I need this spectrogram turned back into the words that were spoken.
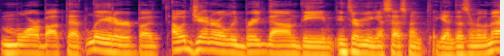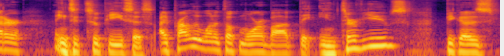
more about that later, but I would generally break down the interviewing assessment. Again, doesn't really matter into two pieces. I probably want to talk more about the interviews because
